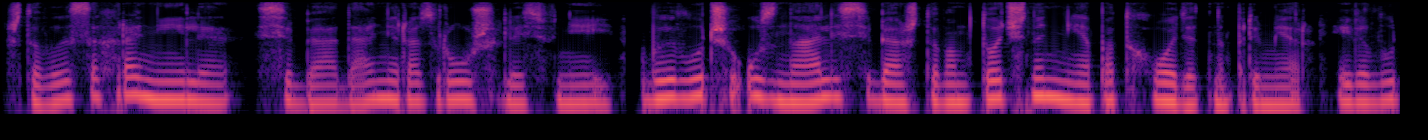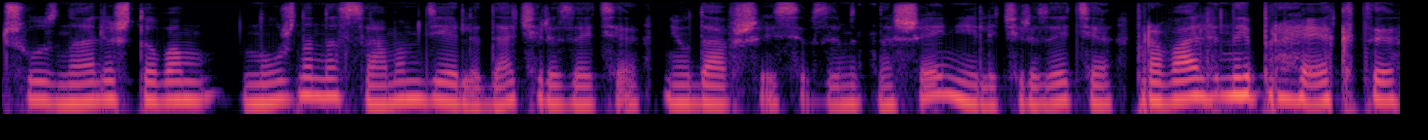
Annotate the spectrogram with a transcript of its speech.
что вы сохранили себя, да, не разрушились в ней. Вы лучше узнали себя, что вам точно не подходит, например, или лучше узнали, что вам нужно на самом деле, да, через эти неудавшиеся взаимоотношения или через эти провальные проваленные проекты.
